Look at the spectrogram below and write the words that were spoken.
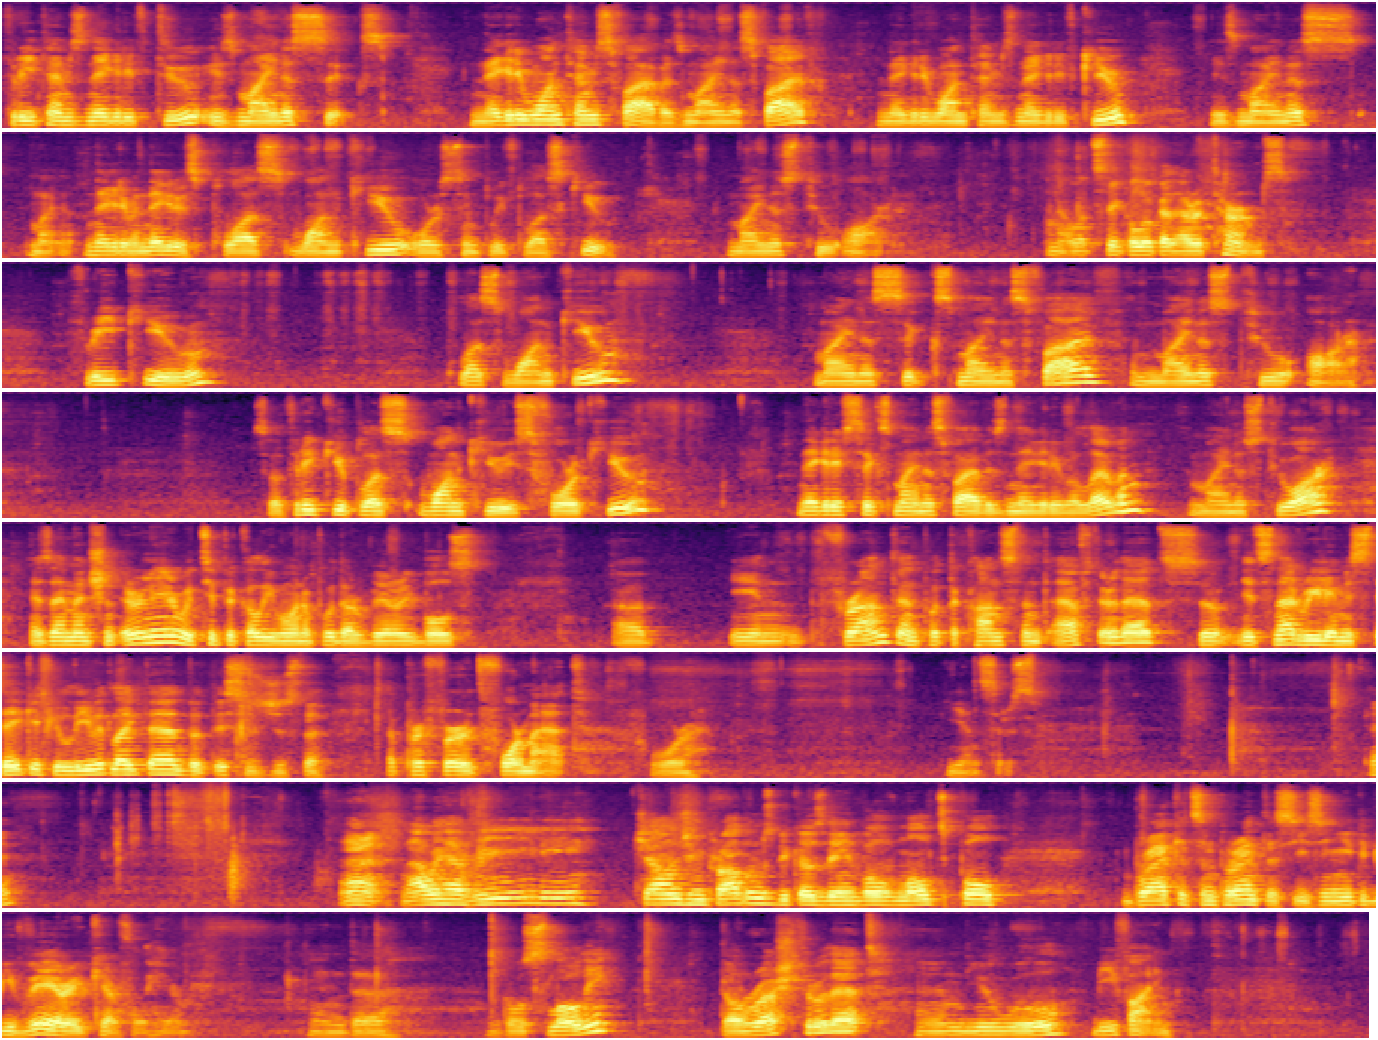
3 times negative 2 is minus 6 Negative 1 times 5 is minus 5. Negative 1 times negative q is minus, mi negative and negative is plus 1q or simply plus q. Minus 2r. Now let's take a look at our terms. 3q plus 1q minus 6 minus 5 and minus 2r. So 3q plus 1q is 4q Negative 6 minus 5 is negative 11 minus 2r. As I mentioned earlier, we typically want to put our variables uh, in front and put the constant after that. So it's not really a mistake if you leave it like that, but this is just a, a preferred format for the answers. Okay. Alright, now we have really challenging problems because they involve multiple brackets and parentheses you need to be very careful here and uh, go slowly don't rush through that and you will be fine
